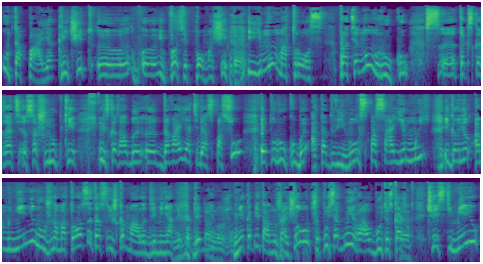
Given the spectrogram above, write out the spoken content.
утопая, кричит э, э, и просит помощи. Да. И ему матрос протянул руку, с, э, так сказать, со шлюпки и сказал бы, э, давай я тебя спасу. Эту руку бы отодвинул спасаемый и говорил, а мне не нужно, матрос, это слишком мало для меня. Мне капитан для меня, нужен. Мне капитан нужен. А еще лучше, пусть адмирал будет и скажет, да. честь имею,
